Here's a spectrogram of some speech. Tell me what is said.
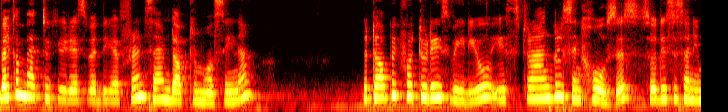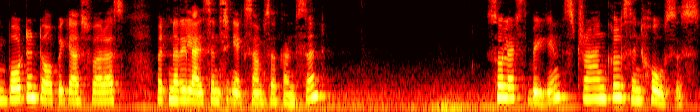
Welcome back to Curious Vet dear friends. I am Dr. Mohsina. The topic for today's video is strangles in horses. So this is an important topic as far as veterinary licensing exams are concerned. So let's begin. Strangles in horses.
